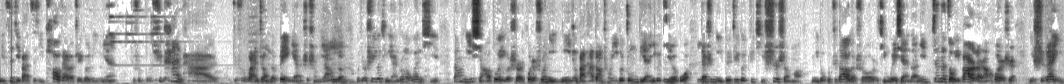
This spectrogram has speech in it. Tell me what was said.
你自己把自己套在了这个里面，就是不去看它，就是完整的背面是什么样的。嗯我觉得是一个挺严重的问题。当你想要做一个事儿，或者说你你已经把它当成一个终点、一个结果，嗯但是你对这个具体是什么你都不知道的时候，是挺危险的。你真的走一半儿了，然后或者是你实在已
